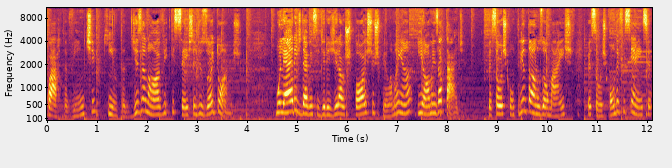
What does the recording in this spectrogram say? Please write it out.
quarta 20, quinta 19 e sexta 18 anos. Mulheres devem se dirigir aos postos pela manhã e homens à tarde. Pessoas com 30 anos ou mais pessoas com deficiência,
